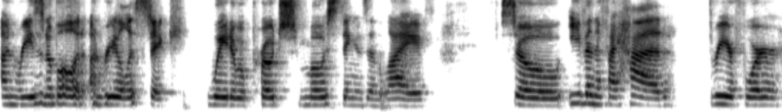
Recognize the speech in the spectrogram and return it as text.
unreasonable and unrealistic way to approach most things in life. So even if I had three or four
